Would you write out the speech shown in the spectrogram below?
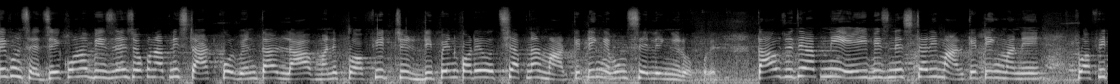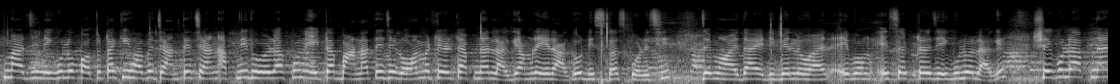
দেখুন স্যার, যে কোনো বিজনেস যখন আপনি স্টার্ট করবেন, তার লাভ মানে প্রফিট ডিপেন্ড করে হচ্ছে আপনার মার্কেটিং এবং সেলিংয়ের ওপরে। তাও যদি আপনি এই বিজনেসটারই মার্কেটিং মানে প্রফিট মার্জিন এগুলো কতটা কি হবে জানতে চান, আপনি ধরে রাখুন এটা বানাতে যে র মেটেরিয়ালটা আপনার লাগে, আমরা এর আগেও ডিসকাস করেছি যে ময়দা এডিবেল অয়েল এবং এ সেক্টরে যেগুলো লাগে, সেগুলো আপনার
